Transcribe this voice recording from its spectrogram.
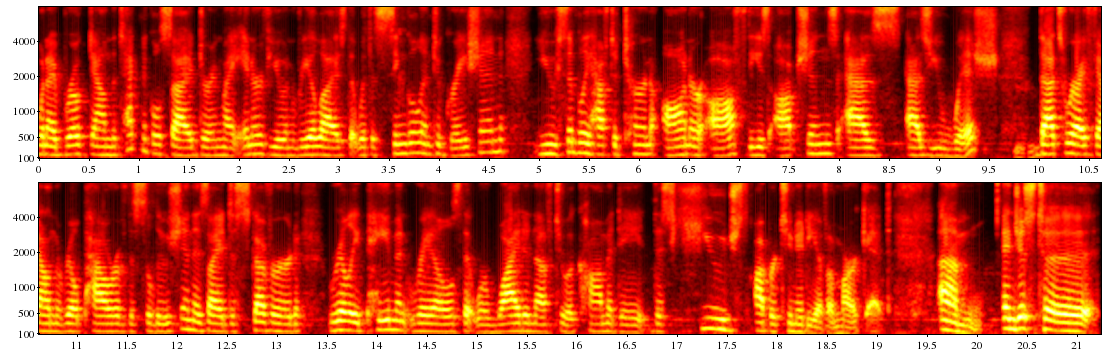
when i broke down the technical side during my interview and realized that with a single integration you simply have to turn on or off these options as as you wish mm-hmm. that's where i found the real power of the solution is i had discovered really payment rails that were wide enough to accommodate this huge opportunity of a market um, and just to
